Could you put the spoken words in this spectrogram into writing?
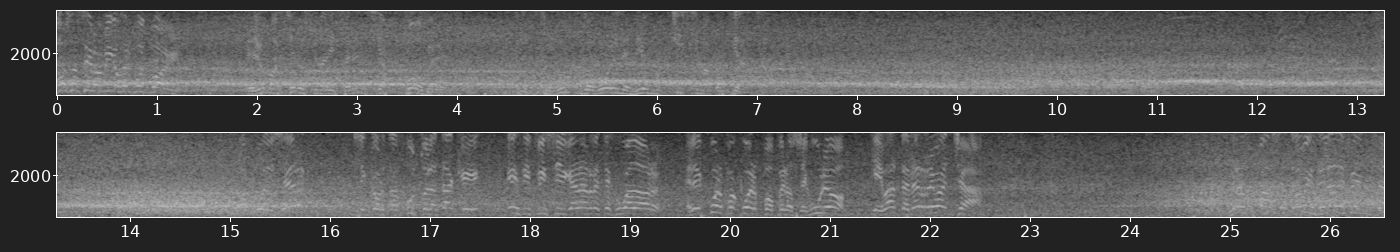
2 a 0, amigos del fútbol. El 1 a 0 es una diferencia pobre. El segundo gol les dio muchísima confianza. No puede ser. Le cortan justo el ataque. Es difícil ganarle a este jugador. En el cuerpo a cuerpo, pero seguro que va a tener revancha. A través de la defensa.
